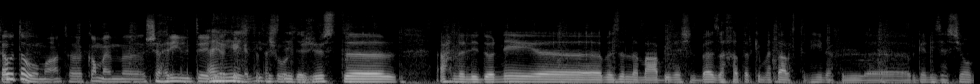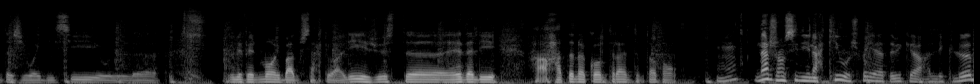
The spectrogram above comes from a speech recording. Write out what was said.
تو تو معناتها كمان شهرين اي التالي هكاك ثلاث شهور التالي. جوست آه، إحنا اللي دوني آه، مازلنا ما عبيناش البازا خاطر كما تعرف تنهينا في الاورجانيزاسيون تاع جي واي دي سي والإيفينمون اللي بعد باش نحكيو عليه جوست آه، هذا اللي حطينا contraintes نتاع. نرجعوا سيدي نحكيو شوية تبيك على ال club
